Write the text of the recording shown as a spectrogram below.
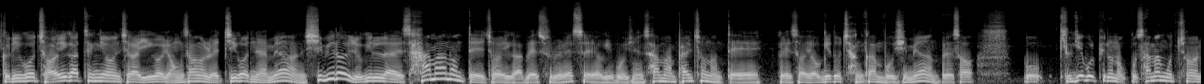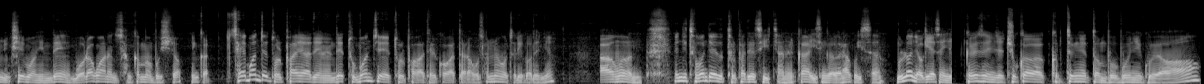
그리고 저희 같은 경우는 제가 이걸 영상을 왜 찍었냐면 11월 6일 날 4만 원대에 저희가 매수를 했어요. 여기 보시면 4만 8천 원대. 그래서 여기도 잠깐 보시면 그래서 뭐 길게 볼 필요는 없고 4만 9천 60원인데 뭐라고 하는지 잠깐만 보시죠. 그러니까 세 번째 돌파해야 되는데 두 번째 돌파가 될 것 같다라고 설명을 드리거든요. 다음은 왠지 두 번째도 돌파될 수 있지 않을까 이 생각을 하고 있어요. 물론 여기에서 이제 그래서 이제 주가가 급등했던 부분이고요.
